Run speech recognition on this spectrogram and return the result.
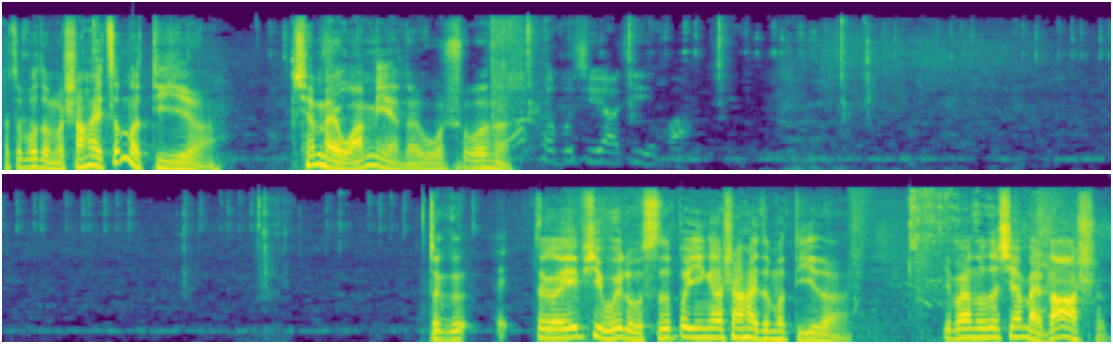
他这波怎么伤害这么低啊？先买完免的，我说呢。我可不需要计划。这个这个 A P 维鲁斯不应该伤害这么低的，一般都是先买大使的。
